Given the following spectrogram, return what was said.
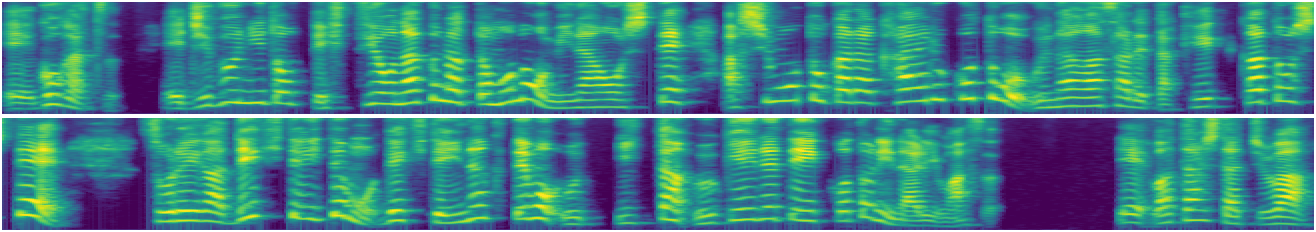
え、5月、え、自分にとって必要なくなったものを見直して足元から変えることを促された結果として、それができていてもできていなくても一旦受け入れていくことになります。で、私たちは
